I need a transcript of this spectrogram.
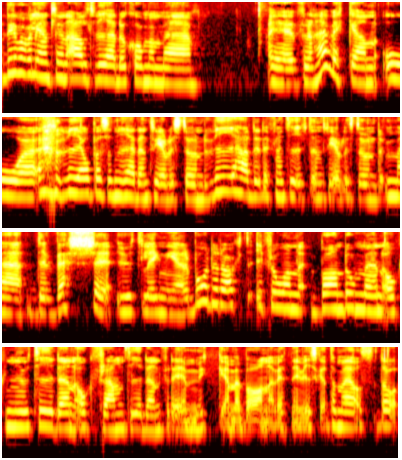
det var väl egentligen allt vi hade att komma med för den här veckan och vi hoppas att ni hade en trevlig stund. Vi hade definitivt en trevlig stund med diverse utläggningar både rakt ifrån barndomen och nutiden och framtiden för det är mycket med barnen vet ni vi ska ta med oss då.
